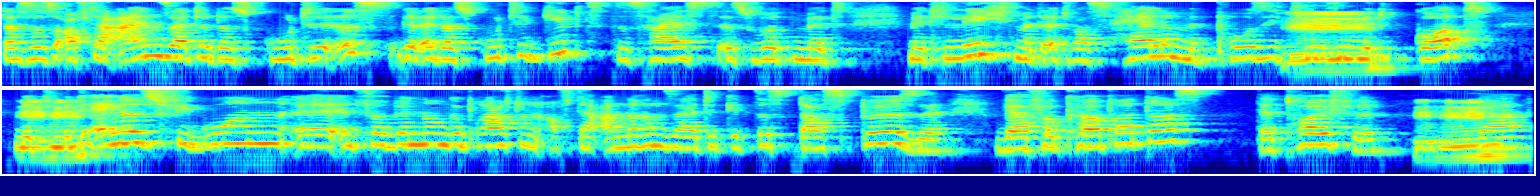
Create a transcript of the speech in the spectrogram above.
dass es auf der einen Seite das Gute ist, äh, das Gute gibt. Das heißt, es wird mit, mit Licht, mit etwas Hellem, mit Positiven, mm. mit Gott, mit, mhm. mit Engelsfiguren äh, in Verbindung gebracht und auf der anderen Seite gibt es das Böse. Wer verkörpert das? Der Teufel. Mhm. Ja,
